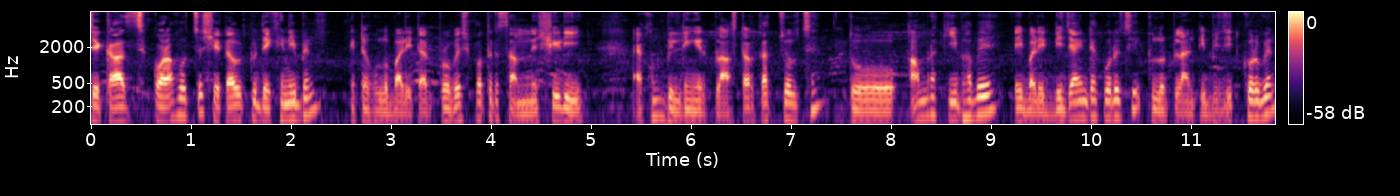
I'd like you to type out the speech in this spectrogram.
যে কাজ করা হচ্ছে সেটাও একটু দেখে নেবেন। এটা হলো বাড়িটার প্রবেশপথের সামনে সিঁড়ি। এখন বিল্ডিংয়ের প্লাস্টার কাজ চলছে। তো আমরা কীভাবে এই বাড়ির ডিজাইনটা করেছি ফ্লোর প্ল্যানটি ভিজিট করবেন।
